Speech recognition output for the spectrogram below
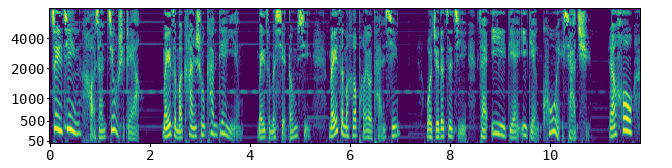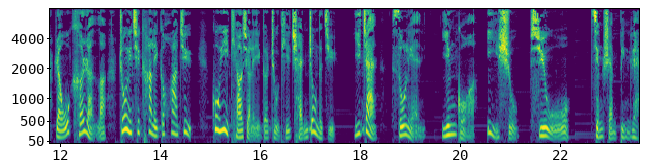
最近好像就是这样，没怎么看书看电影，没怎么写东西，没怎么和朋友谈心。我觉得自己在一点一点枯萎下去，然后忍无可忍了，终于去看了一个话剧，故意挑选了一个主题沉重的剧：一战、苏联、英国、艺术、虚无。精神病院，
